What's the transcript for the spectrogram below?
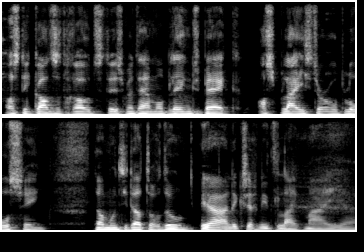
als die kans het grootst is met hem op linksback als pleisteroplossing, dan moet hij dat toch doen. ja, en ik zeg niet... Lijkt mij... eh,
